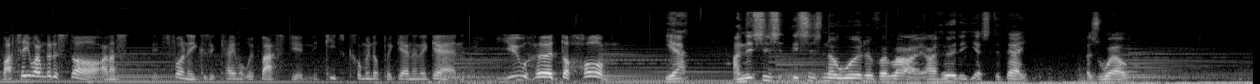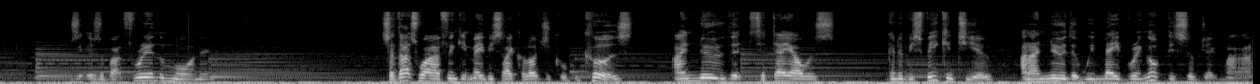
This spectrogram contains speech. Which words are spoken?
But I'll tell you where I'm going to start, and I, it's funny because it came up with Bastion. It keeps coming up again and again. You heard the hum. Yeah, and this is this is no word of a lie. I heard it yesterday, as well. It was about three in the morning. So that's why I think it may be psychological because I knew that today I was going to be speaking to you, and I knew that we may bring up this subject matter.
